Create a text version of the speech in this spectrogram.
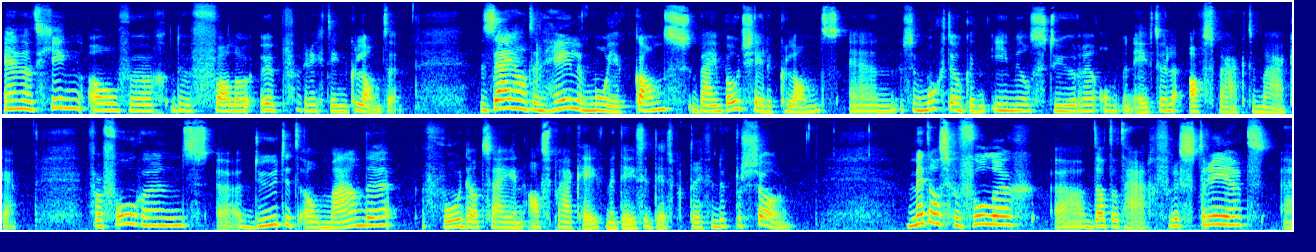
En dat ging over de follow-up richting klanten. Zij had een hele mooie kans bij een potentiële klant en ze mocht ook een e-mail sturen om een eventuele afspraak te maken. Vervolgens uh, duurt het al maanden voordat zij een afspraak heeft met deze desbetreffende persoon. Met als gevolg uh, dat het haar frustreert, uh,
